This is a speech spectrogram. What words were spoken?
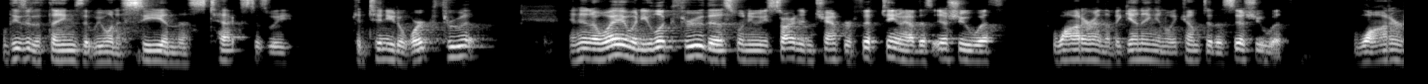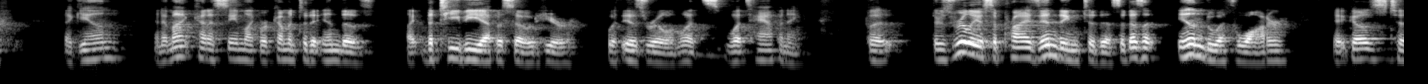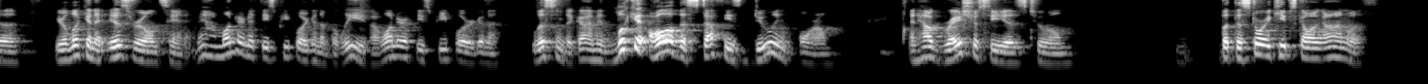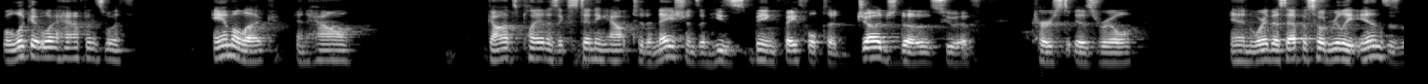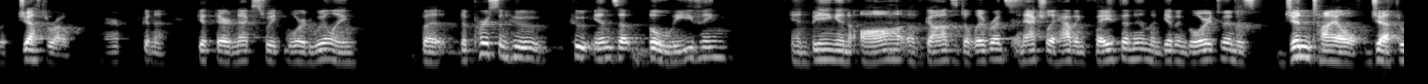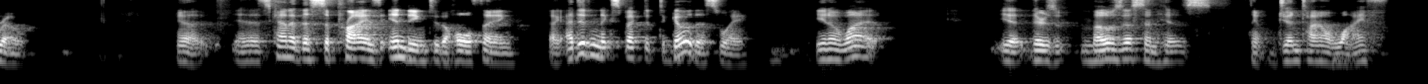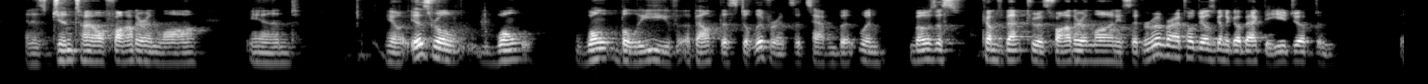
Well, these are the things that we want to see in this text as we continue to work through it. And in a way, when you look through this, when we started in chapter 15, we have this issue with water in the beginning, and we come to this issue with water again. And it might kind of seem like we're coming to the end of like the TV episode here with Israel and what's what's happening. But there's really a surprise ending to this. It doesn't end with water. It goes to you're looking at Israel and saying, "Man, I'm wondering if these people are going to believe. I wonder if these people are going to listen to God. I mean, look at all of the stuff He's doing for them and how gracious He is to them. But the story keeps going on with, well, look at what happens with Amalek and how God's plan is extending out to the nations, and He's being faithful to judge those who have cursed Israel. And where this episode really ends is with Jethro. We're going to get there next week, Lord willing. But the person who who ends up believing and being in awe of God's deliverance and actually having faith in Him and giving glory to Him is Gentile Jethro. Yeah, and it's kind of the surprise ending to the whole thing. Like, I didn't expect it to go this way. You know why? Yeah, there's Moses and his you know, Gentile wife and his Gentile father-in-law, and you know, Israel won't won't believe about this deliverance that's happened. But when Moses comes back to his father-in-law and he said, "Remember, I told you I was going to go back to Egypt and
